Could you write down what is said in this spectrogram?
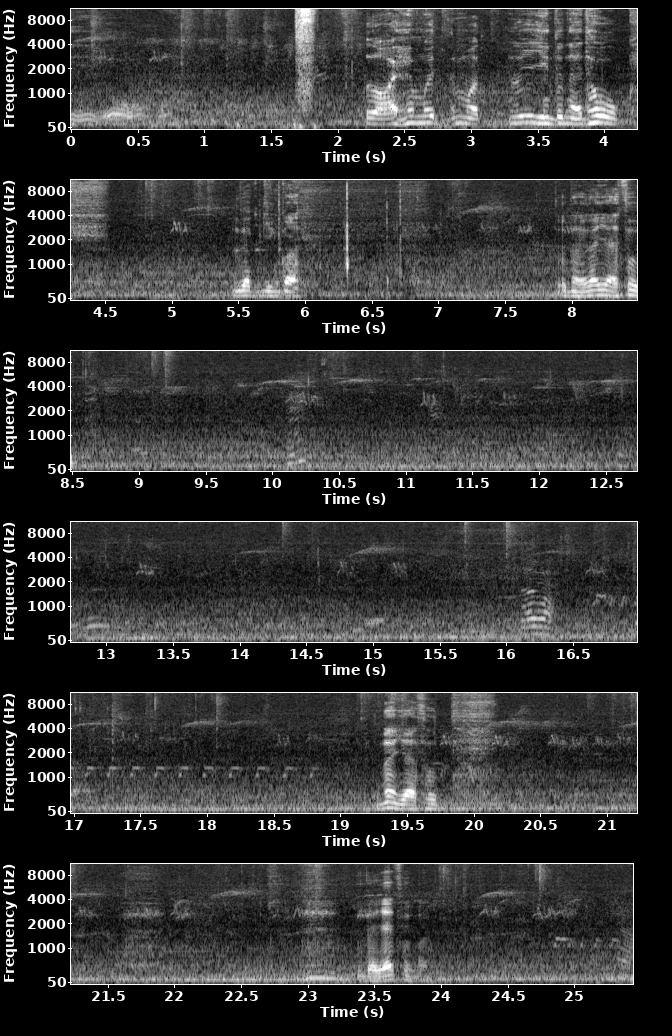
ดีอ ยู่ลอยให้มืดหมดแล้วจะยิงตัวไหนถูก เลือกยิงก่อน ตัวไหนได้ใหญ่สุดได้ปะน่าใหญ่สุดเดี๋ยวใหญ่สุดวะเนี่ย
